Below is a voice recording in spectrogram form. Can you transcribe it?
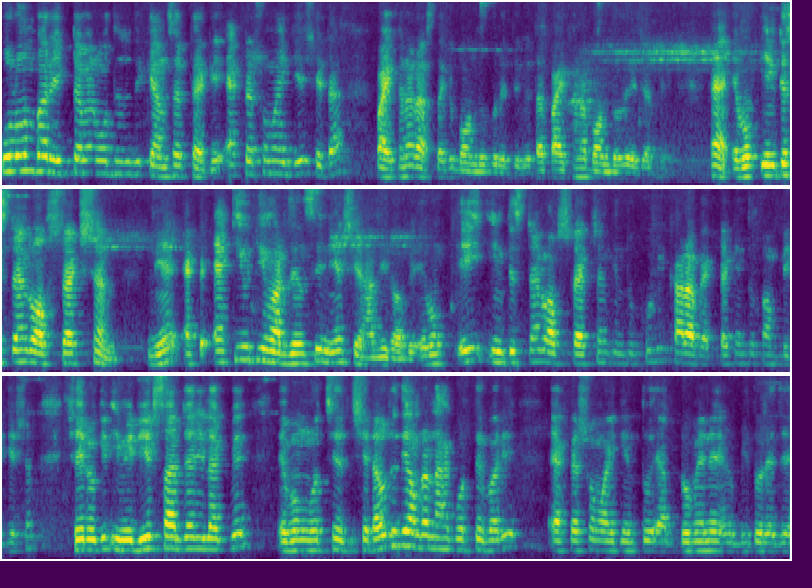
কোলন বা রেকটাম এর মধ্যে যদি ক্যান্সার থাকে একটা সময় গিয়ে সেটা পায়খানা রাস্তাকে বন্ধ করে দেবে। তার পায়খানা বন্ধ হয়ে যাবে। হ্যাঁ? এবং ইন্টেস্টাইনাল অবস্ট্রাকশন নিয়ে একটা অ্যাকিউট ইমার্জেন্সি নিয়ে সে হাজির হবে এবং এই ইন্টেস্টাইনাল অবস্ট্রাকশন কিন্তু খুবই খারাপ একটা কিন্তু কমপ্লিকেশন। সেই রোগীর ইমিডিয়েট সার্জারি লাগবে এবং হচ্ছে সেটাও যদি আমরা না করতে পারি একটা সময় কিন্তু অ্যাবডোমেনের ভিতরে যে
